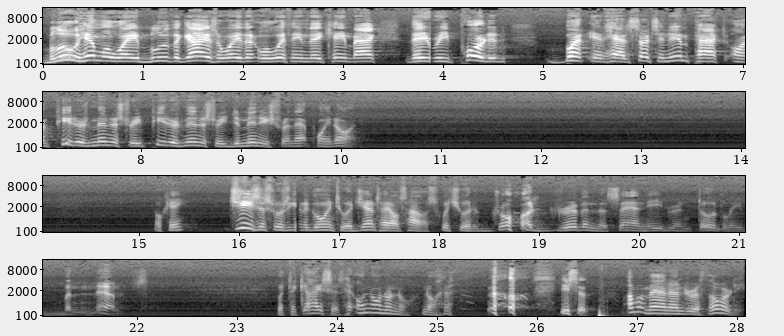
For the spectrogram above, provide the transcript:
Blew him away, blew the guys away that were with him. They came back, they reported, but it had such an impact on Peter's ministry, Peter's ministry diminished from that point on. Okay? Jesus was going to go into a Gentile's house, which would have drawn, driven the Sanhedrin totally bananas. But the guy says, Oh, no, no, no, no. he said, I'm a man under authority.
